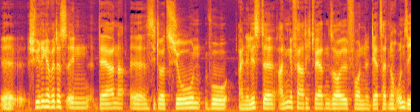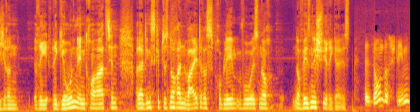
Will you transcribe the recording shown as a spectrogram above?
Äh, schwieriger wird es in der äh, Situation, wo eine Liste angefertigt werden soll von derzeit noch unsicheren Re Regionen in Kroatien. Allerdings gibt es noch ein weiteres Problem, wo es noch, noch wesentlich schwieriger ist. Besonders schlimm,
